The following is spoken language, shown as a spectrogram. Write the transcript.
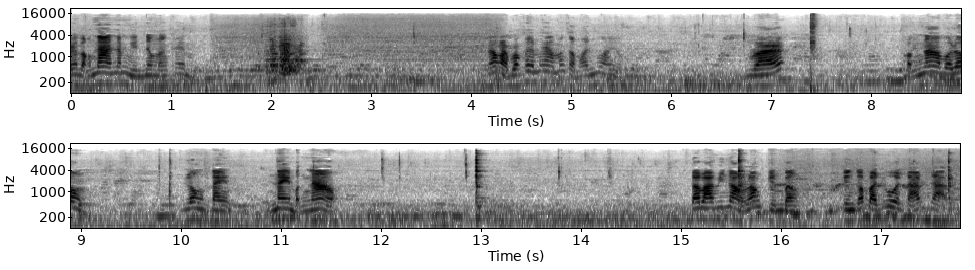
ไปบอกหน้าน้ำหยุดนึงมันเข้มแล้วกับบอเข้มแห้งมันกับพันนัวอยู่ร้ายบักหน้าบ่ลงลงในในบักหน้าตาบาพี่น้องลองกินบังกินกับปลาทูสามจับก็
